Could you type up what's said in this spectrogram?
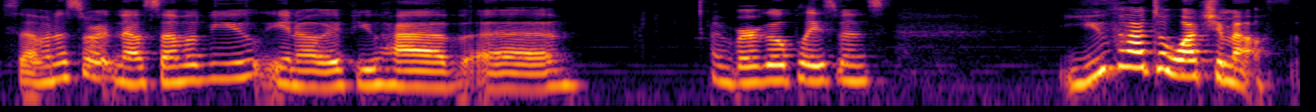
Seven of Swords. Now, some of you, you know, if you have uh, Virgo placements, you've had to watch your mouth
